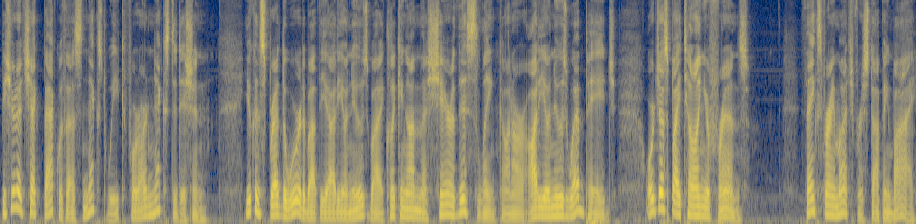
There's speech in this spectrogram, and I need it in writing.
Be sure to check back with us next week for our next edition. You can spread the word about the audio news by clicking on the Share This link on our audio news webpage, or just by telling your friends. Thanks very much for stopping by.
